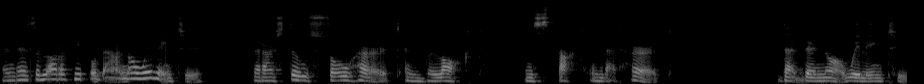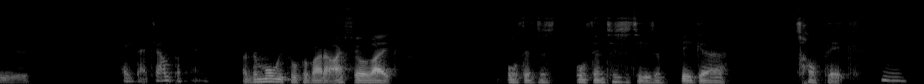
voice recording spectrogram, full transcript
And there's a lot of people that are not willing to, that are still so hurt and blocked and stuck in that hurt that they're not willing to take that jump again. But the more we talk about it, I feel like authentic- authenticity is a bigger topic Mm.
